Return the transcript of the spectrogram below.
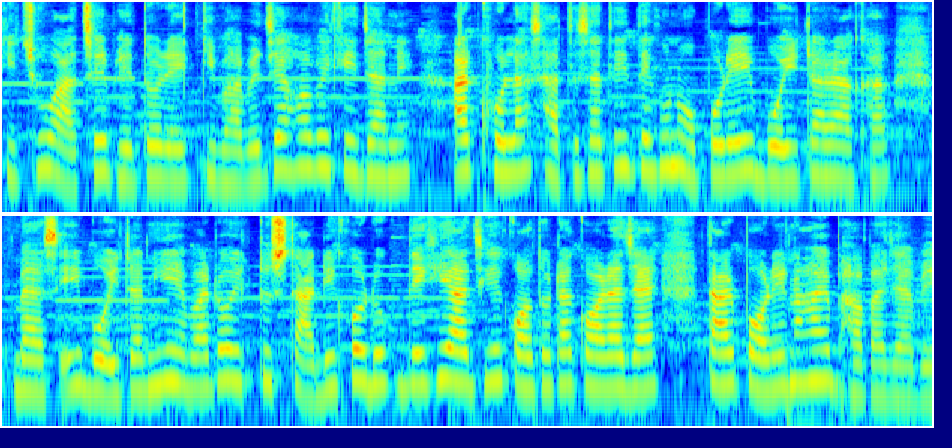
কিছু আছে ভেতরে, কীভাবে যে হবে কে জানে? আর খোলা সাথে সাথেই দেখুন, ওপরেই বইটা রাখা। ব্যাস, এই বইটা নিয়ে এবারও একটু স্টাডি করুক, দেখি আজকে কতটা করা যায়। তারপরে না হয় ভাবা যাবে।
